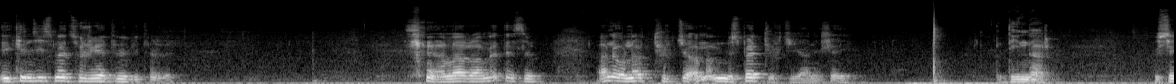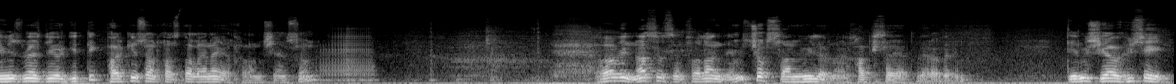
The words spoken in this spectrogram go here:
İkinci İsmet hürriyetimi bitirdi. Allah rahmet etsin. Hani onlar Türkçe ama müspet Türkçe yani şey. Dindar. Hüseyin Üzmez diyor gittik Parkinson hastalığına yakalanmış en son. Abi nasılsın falan demiş. Çok samimiler onlar. Hapis hayatı beraberim. Demiş ya Hüseyin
